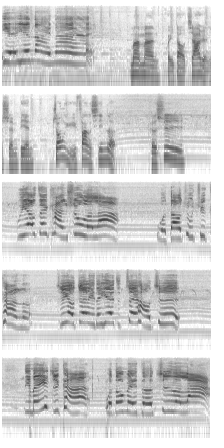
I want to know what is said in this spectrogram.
爷爷奶奶，慢慢回到家人身边，终于放心了。可是，不要再砍树了啦！我到处去看了。只有这里的叶子最好吃，你们一直砍，我都没得吃了啦！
